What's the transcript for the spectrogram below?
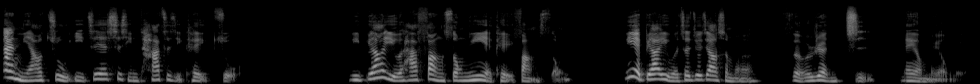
但你要注意这些事情，他自己可以做，你不要以为他放松，你也可以放松，你也不要以为这就叫什么责任制。没有没有没有，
